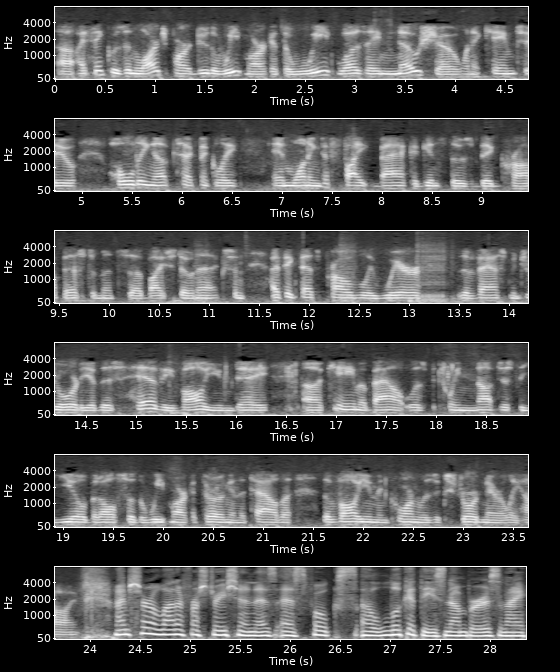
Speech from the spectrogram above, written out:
Uh, I think was in large part due to the wheat market. The wheat was a no-show when it came to holding up technically and wanting to fight back against those big crop estimates uh, by StoneX. And I think that's probably where the vast majority of this heavy volume day uh, came about was between not just the yield but also the wheat market throwing in the towel. The, the volume in corn was extraordinarily high. I'm sure a lot of frustration as as folks uh, look at these numbers, and I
